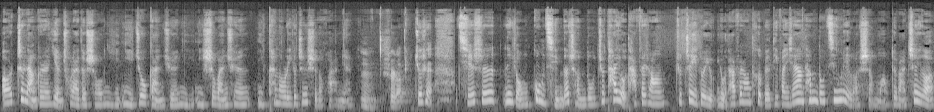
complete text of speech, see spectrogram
而这两个人演出来的时候，你你就感觉你你是完全你看到了一个真实的画面。嗯，是的，就是其实那种共情的程度，就他有他非常就这一对有有他非常特别的地方。你想想他们都经历了什么，对吧？这个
